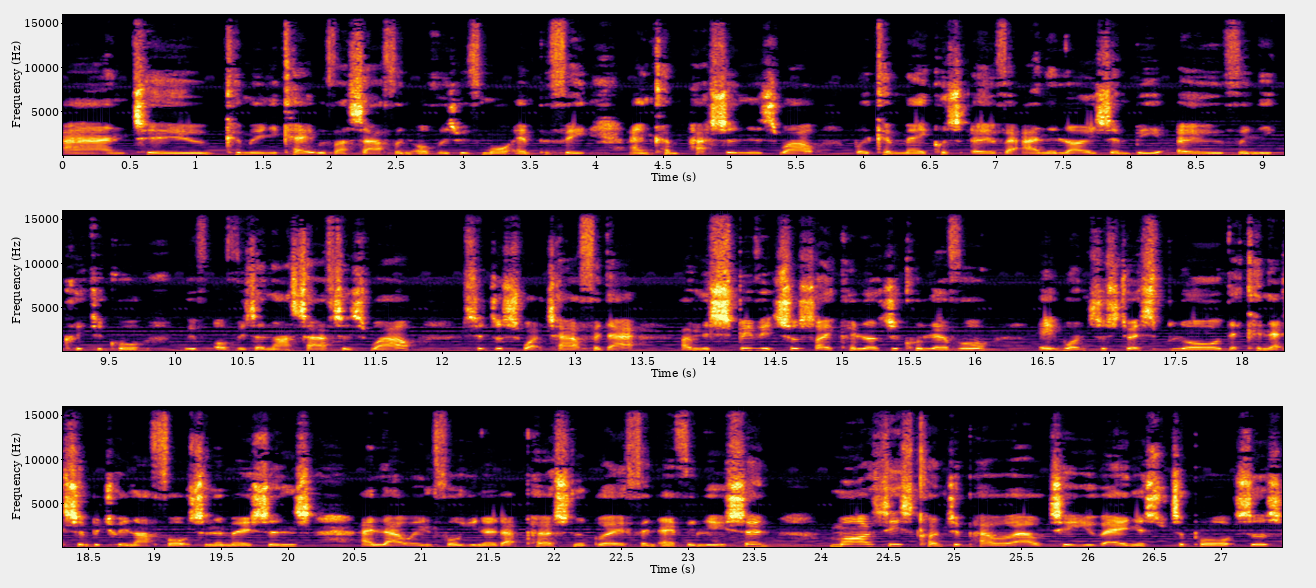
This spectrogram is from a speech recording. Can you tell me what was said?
and to communicate with ourselves and others with more empathy and compassion as well. But it can make us over analyze and be overly critical with others and ourselves as well. So just watch out for that. On the spiritual psychological level, it wants us to explore the connection between our thoughts and emotions, allowing for, you know, that personal growth and evolution. Mars's contraparallel to Uranus supports us,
